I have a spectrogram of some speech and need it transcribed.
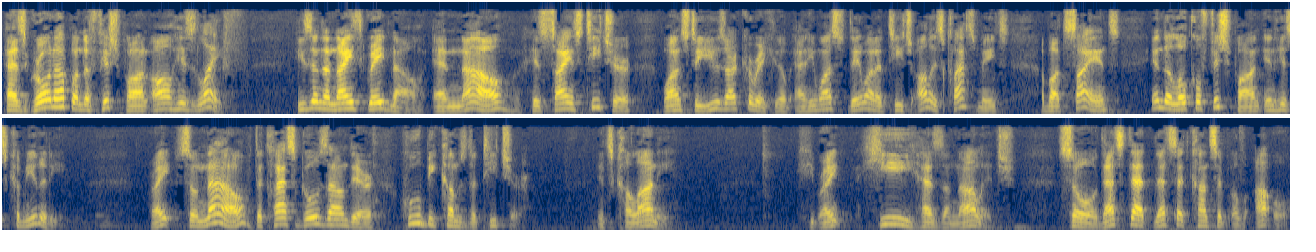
has grown up on the fish pond all his life. He's in the ninth grade now, and now his science teacher wants to use our curriculum, and he wants, they want to teach all his classmates about science in the local fish pond in his community. Right? So now the class goes down there. Who becomes the teacher? It's Kalani. He, right? He has the knowledge. So that's that, that's that concept of a'o.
